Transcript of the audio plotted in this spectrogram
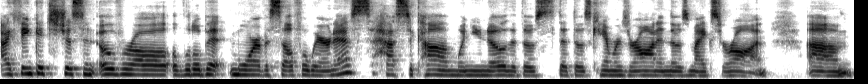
I think it's just an overall a little bit more of a self-awareness has to come when you know that those that those cameras are on and those mics are on. Um,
